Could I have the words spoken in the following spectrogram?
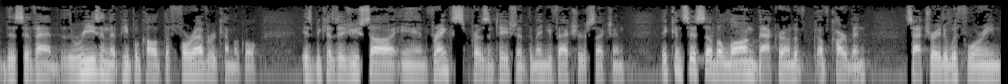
this event. The reason that people call it the forever chemical is because, as you saw in Frank's presentation at the manufacturer section, it consists of a long background of, of carbon saturated with fluorine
